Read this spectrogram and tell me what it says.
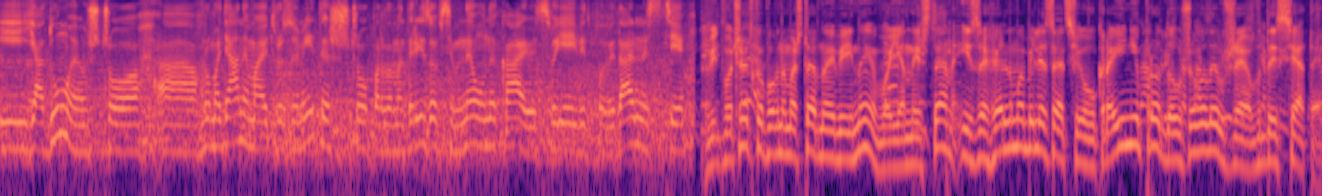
І я думаю, що громадяни мають розуміти, що парламентарі зовсім не уникають своєї відповідальності. Від початку повномасштабної війни воєнний стан і загальну мобілізацію в Україні продовжували вже в десяте.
